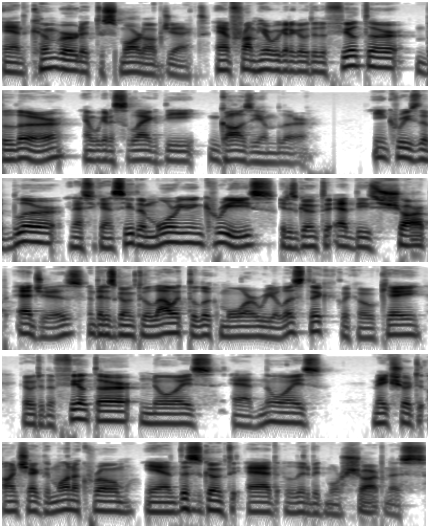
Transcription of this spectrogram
and convert it to Smart Object. And from here, we're going to go to the Filter, Blur, and we're going to select the Gaussian Blur. Increase the blur, and as you can see, the more you increase, it is going to add these sharp edges, and that is going to allow it to look more realistic. Click OK. Go to the Filter, Noise, Add Noise, Make sure to uncheck the monochrome and this is going to add a little bit more sharpness.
